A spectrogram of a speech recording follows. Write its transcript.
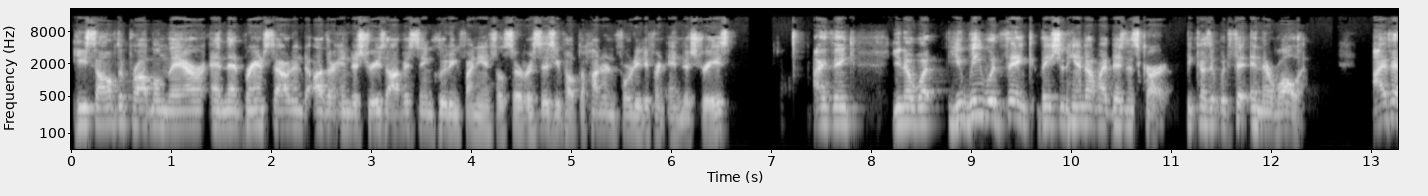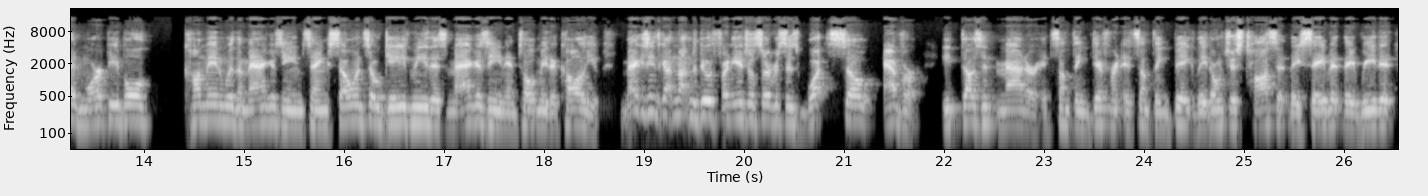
He solved a problem there and then branched out into other industries, obviously, including financial services. You've helped 140 different industries. I think, you know what, you, we would think they should hand out my business card because it would fit in their wallet. I've had more people come in with a magazine saying so and so gave me this magazine and told me to call you. Magazine's got nothing to do with financial services whatsoever. It doesn't matter. It's something different. It's something big. They don't just toss it, they save it, they read it.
